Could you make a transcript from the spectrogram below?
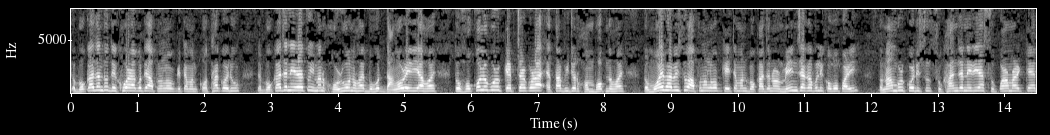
তো বোকাজানটো দেখুৱাৰ আগতে আপোনালোকক কেইটামান কথা কৈ দিওঁ যে বোকাজান এৰিয়াটো ইমান সৰুও নহয় বহুত ডাঙৰ এৰিয়া হয়। তো সকলোবোৰ কেপচাৰ কৰা এটা ভিডিঅ'ত সম্ভৱ নহয়। তো মই ভাবিছো আপোনালোকক কেইটামান বোকাজানৰ মেইন জেগা বুলি ক'ব পাৰি। তো নামবোৰ কৈ দিছো Sukhanjan area super market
